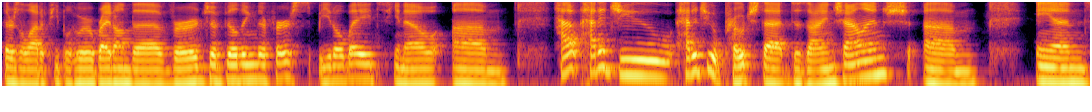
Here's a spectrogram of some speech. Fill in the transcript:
there's a lot of people who are right on the verge of building their first beetle weight, you know. Um, how, how did you, how did you approach that design challenge? Um, and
